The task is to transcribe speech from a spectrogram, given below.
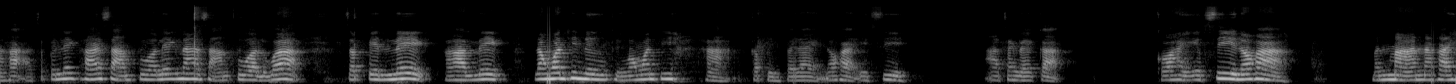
นะคะ อาจจะเป็นเลขท้ายสามตัวเลขหน้าสามตัวหรือว่าจะเป็นเลขอ่าเลขรางวัลที่หนึ่งถึงรางวัลที่ห้าก็เป็นไปได้เนาะค่ะ FC อาจังใดกะขอให้ FC เนาะค่ะมันมานนะคะเ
